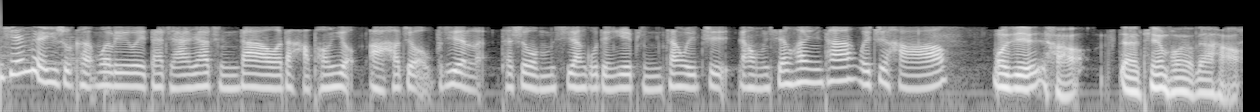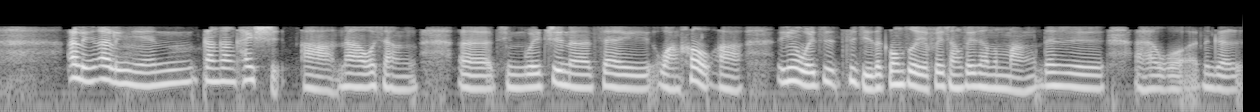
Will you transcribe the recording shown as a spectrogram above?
今天的艺术课，茉莉为大家邀请到我的好朋友啊，好久不见了，他是我们西洋古典乐评张维志，让我们先欢迎他，维志好。莫莉好，呃，听众朋友大家好。二零二零年刚刚开始啊，那我想呃，请维志呢在往后啊，因为维志自己的工作也非常非常的忙，但是呃，我那个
